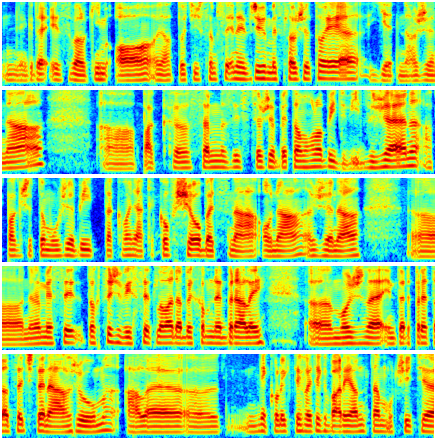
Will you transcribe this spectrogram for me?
někde i s velkým O. Já totiž jsem si i nejdřív myslel, že to je jedna žena, a pak jsem zjistil, že by to mohlo být víc žen a pak, že to může být taková nějak jako všeobecná ona, žena. Uh, nevím, jestli to chceš vysvětlovat, abychom nebrali uh, možné interpretace čtenářům, ale uh, několik těchto těch variant tam určitě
